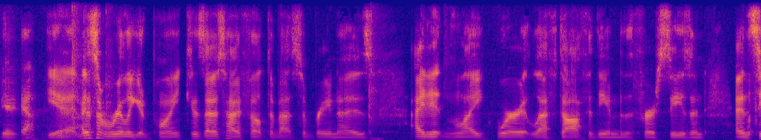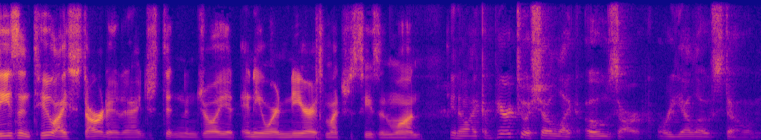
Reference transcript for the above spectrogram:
Yeah. Yeah, Yeah, that's a really good point because that's how I felt about Sabrina. Is I didn't like where it left off at the end of the first season, and season two I started and I just didn't enjoy it anywhere near as much as season one. You know, I compare it to a show like Ozark or Yellowstone,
